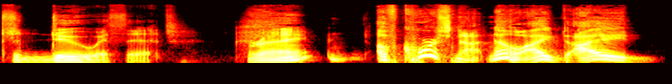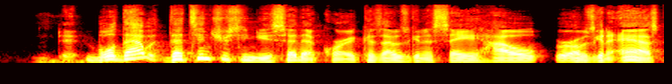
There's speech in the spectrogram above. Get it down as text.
to do with it. Right? Of course not. No, I, I, well, that that's interesting. You said that, Corey, because I was going to say how, or I was going to ask,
